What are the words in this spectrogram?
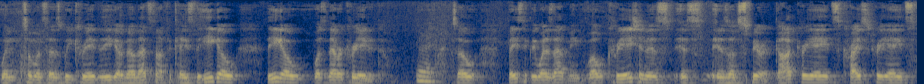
when someone says we created the ego, no, that's not the case. The ego, the ego was never created. Right. So basically, what does that mean? Well, creation is is is of spirit. God creates. Christ creates.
